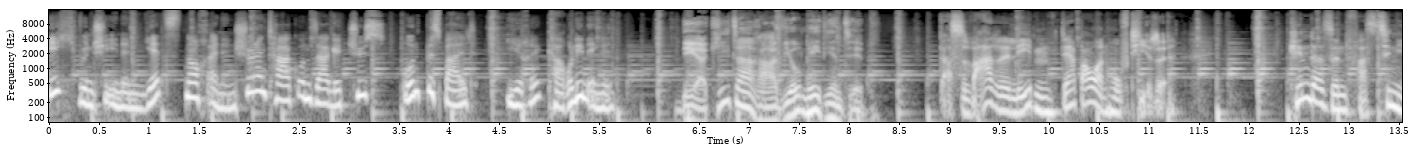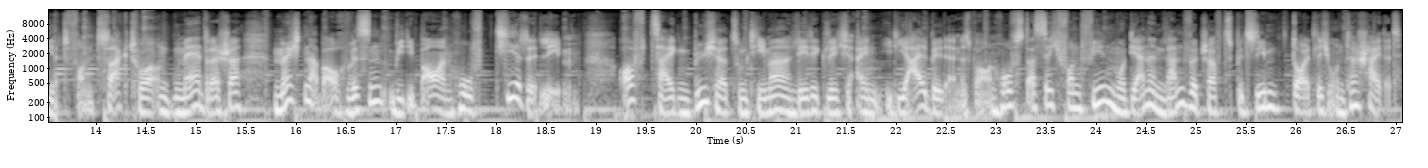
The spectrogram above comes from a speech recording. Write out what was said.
Ich wünsche Ihnen jetzt noch einen schönen Tag und sage Tschüss und bis bald. Ihre Caroline Engel. Der Kita Radio Medientipp. Das wahre Leben der Bauernhoftiere. Kinder sind fasziniert von Traktor und Mähdrescher, möchten aber auch wissen, wie die Bauernhoftiere leben. Oft zeigen Bücher zum Thema lediglich ein Idealbild eines Bauernhofs, das sich von vielen modernen Landwirtschaftsbetrieben deutlich unterscheidet.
